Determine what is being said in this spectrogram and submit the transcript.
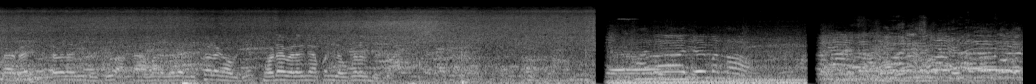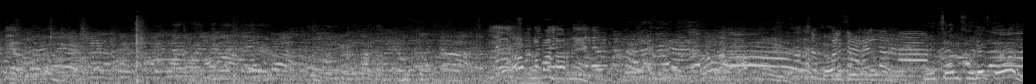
बाय बाय थोड्या वेळाने भेटू. आता आम्हाला जरा मिसळ खाऊ दे. थोड्या वेळाने आपण लवकरच भेटू जय मल्हार चप्पल काढायला लागणार तू चल पुढे चल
